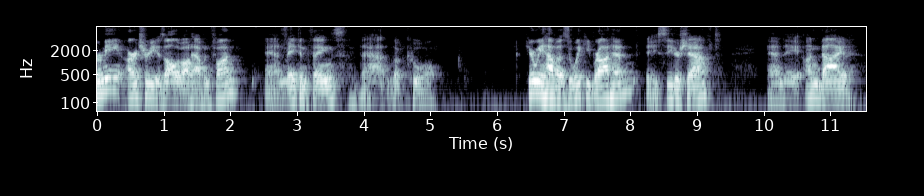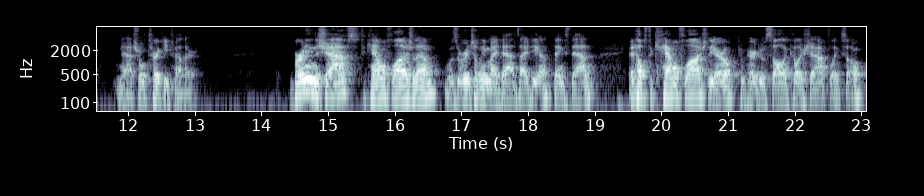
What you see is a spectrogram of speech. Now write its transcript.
For me, archery is all about having fun and making things that look cool. Here we have a Zwickey broadhead, a cedar shaft, and a undyed natural turkey feather. Burning the shafts to camouflage them was originally my dad's idea. Thanks, Dad. It helps to camouflage the arrow compared to a solid color shaft like so.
